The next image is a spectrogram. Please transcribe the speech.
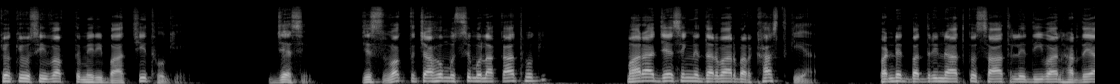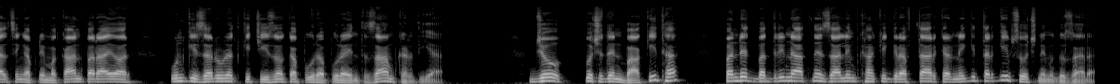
क्योंकि उसी वक्त मेरी बातचीत होगी। जयसिंह जिस वक्त चाहो मुझसे मुलाकात होगी। महाराज जयसिंह ने दरबार बर्खास्त किया। पंडित बद्रीनाथ को साथ ले दीवान हरदयाल सिंह अपने मकान पर आए और उनकी ज़रूरत की चीज़ों का पूरा पूरा इंतज़ाम कर दिया। जो कुछ दिन बाकी था, पंडित बद्रीनाथ ने जालिम खां की गिरफ़्तार करने की तरकीब सोचने में गुजारा।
